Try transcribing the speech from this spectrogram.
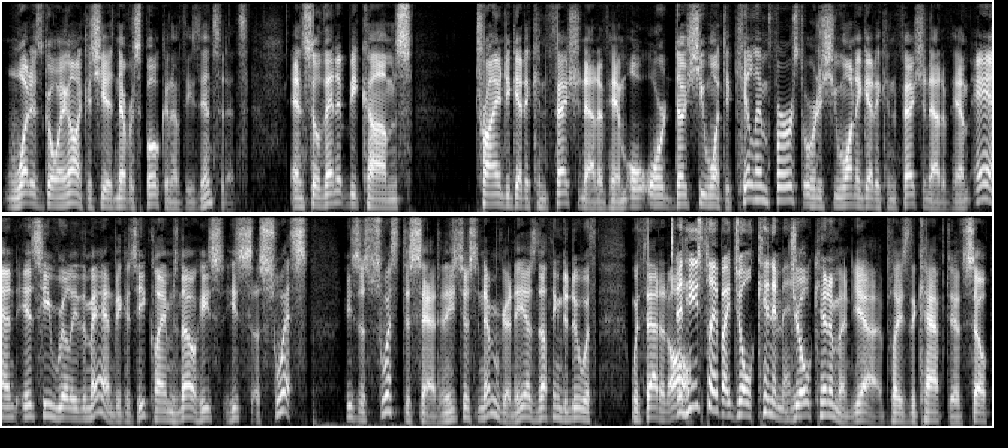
what is going on because she has never spoken of these incidents. And so then it becomes trying to get a confession out of him, or, or does she want to kill him first, or does she want to get a confession out of him? And is he really the man? Because he claims no, he's he's a Swiss. He's a Swiss descent, and he's just an immigrant. He has nothing to do with with that at all. And he's played by Joel Kinnaman. Joel Kinnaman, yeah, plays the captive. So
